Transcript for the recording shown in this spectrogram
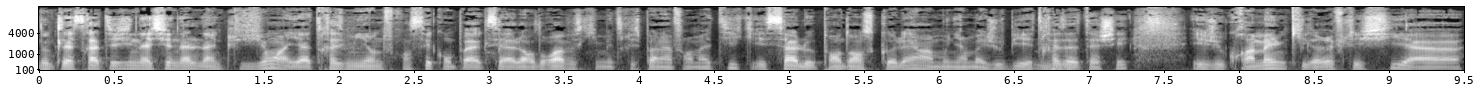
Donc la stratégie nationale d'inclusion, hein, il y a 13 millions de Français qui n'ont pas accès à leurs droits parce qu'ils maîtrisent pas l'informatique. Et ça, le pendant scolaire, hein, Mounir Majoubi est très mmh. attaché. Et je crois même qu'il réfléchit à,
